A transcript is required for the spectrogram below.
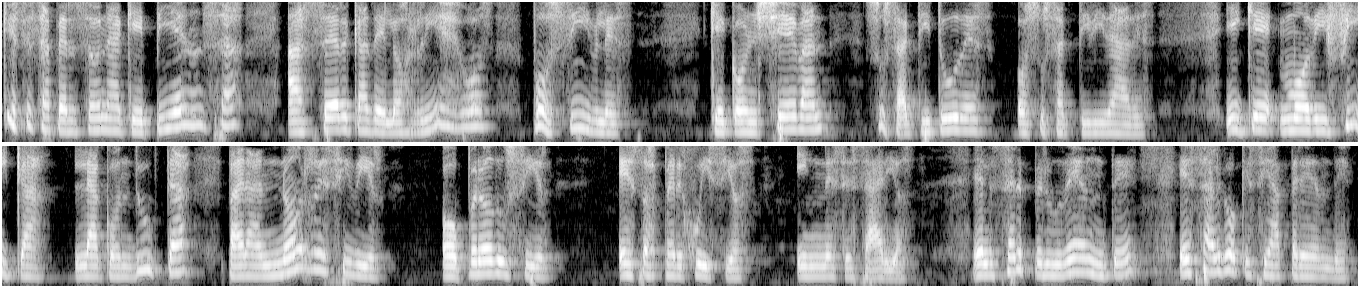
que es esa persona que piensa acerca de los riesgos posibles que conllevan sus actitudes o sus actividades y que modifica la conducta para no recibir o producir esos perjuicios innecesarios. El ser prudente es algo que se aprende.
